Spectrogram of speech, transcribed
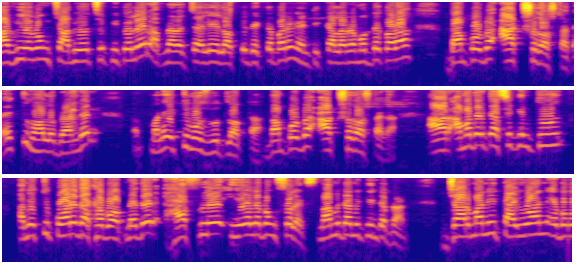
নাভি এবং চাবি হচ্ছে পিতলের, আপনারা চাইলে এই লকটি দেখতে পারেন অ্যান্টিক কালারের মধ্যে করা। দাম পড়বে আটশো দশ টাকা, একটু ভালো ব্র্যান্ডের মানে একটু মজবুত লকটা দাম পড়বে আটশো দশ টাকা। আর আমাদের কাছে কিন্তু, আমি একটু পরে দেখাবো আপনাদের হ্যাফলে ইয়েল এবং সোলেক্স নামি দামি তিনটা ব্র্যান্ড জার্মানি, তাইওয়ান এবং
